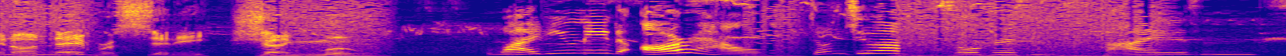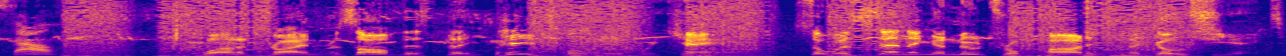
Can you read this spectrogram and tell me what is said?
in our neighbor city, Shang Mu. Why do you need our help? Don't you have soldiers and spies and stuff? We Want to try and resolve this thing peacefully if we can, so we're sending a neutral party to negotiate.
